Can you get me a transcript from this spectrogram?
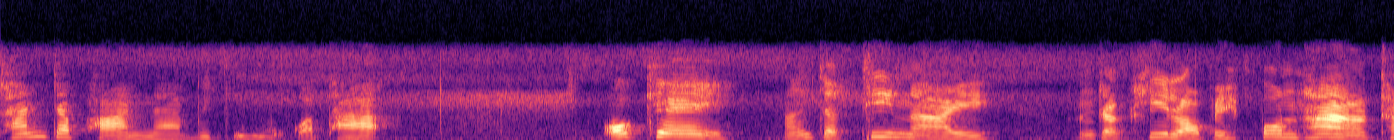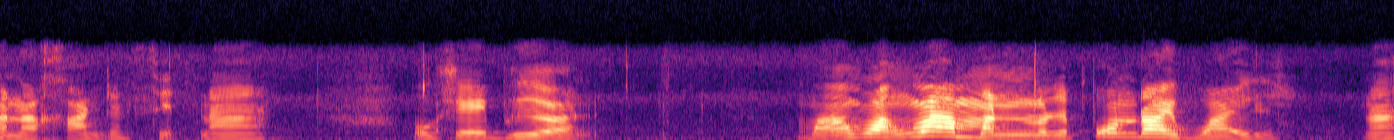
ฉันจะพานายไปกินหมูกระทะ โอเค หลังจากที่นายหลังจากที่เราไปป้นห้างธนาคารกันเสร็จนะโอเคเพื่อนมาหวังว่ามันเราจะป้นได้ไวนะ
